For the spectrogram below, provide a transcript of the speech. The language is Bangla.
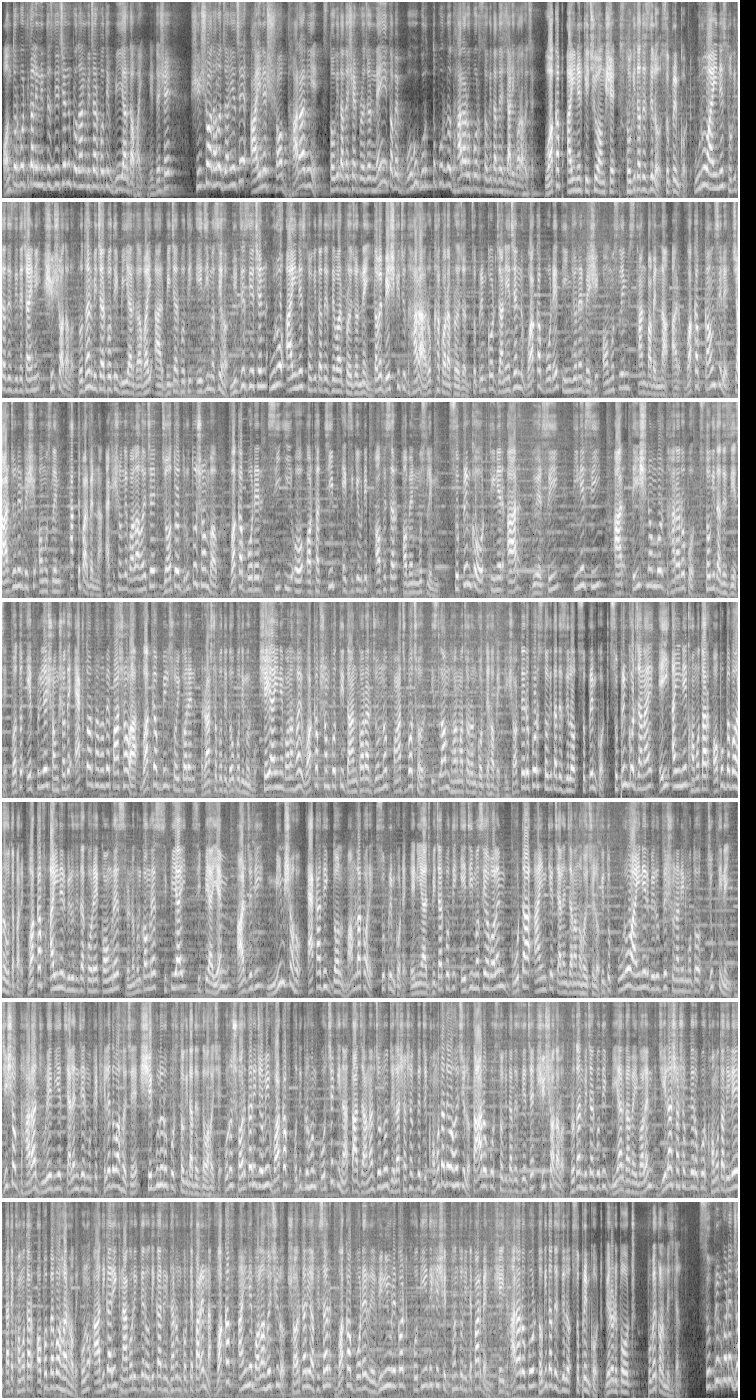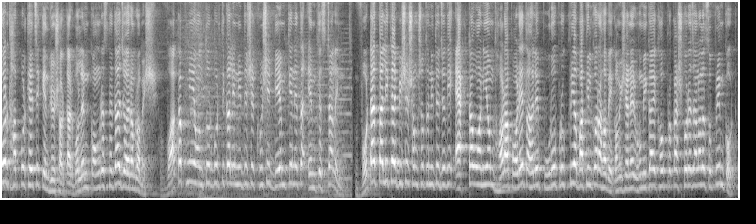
অন্তর্বর্তীকালীন নির্দেশ দিয়েছেন প্রধান বিচারপতি বি আর গাভাই। নির্দেশে শীর্ষ আদালত জানিয়েছে, আইনের সব ধারা নিয়ে স্থগিতাদেশের প্রয়োজন নেই, তবে বহু গুরুত্বপূর্ণ ধারার উপর স্থগিতাদেশ জারি করা হয়েছে। ওয়াকাপ আইনের কিছু অংশে স্থগিতাদেশ দিল সুপ্রিম কোর্ট। পুরো আইনে স্থগিতাদেশ দিতে চায়নি শীর্ষ আদালত। প্রধান বিচারপতি বি আর গাভাই আর বিচারপতি এজি মাসিহ নির্দেশ দিয়েছেন, পুরো আইনে স্থগিতাদেশ দেওয়ার প্রয়োজন নেই, তবে বেশ কিছু ধারা রক্ষা করা প্রয়োজন। সুপ্রিম কোর্ট জানিয়েছেন, ওয়াকআপ বোর্ডে তিনজনের বেশি অমুসলিম স্থান পাবেন না, আর ওয়াকআপ কাউন্সিলে চারজনের বেশি অমুসলিম থাকতে পারবেন না। একই সঙ্গে বলা হয়েছে, যত দ্রুত সম্ভব ওয়াকাপ বোর্ডের সিইও অর্থাৎ চিফ এক্সিকিউটিভ অফিসার হবেন মুসলিম। সুপ্রিম কোর্ট তিনের আর দুয়ের সি তিনের সি আর তেইশ নম্বর ধারার ওপর স্থগিতাদেশ দিয়েছে। গত এপ্রিলে সংসদে একতরফাভাবে পাশ হওয়া ওয়াকআপ বিল সই করেন রাষ্ট্রপতি দ্রৌপদী মুর্মু। সেই আইনে বলা হয় ওয়াকআপ সম্পত্তি দান করার জন্য পাঁচ বছর ইসলাম ধর্মাচরণ করতে হবে। এই শর্তের ওপর স্থগিতাদেশ দিল সুপ্রিম কোর্ট। সুপ্রিম কোর্ট জানায় এই আইনে ক্ষমতার অপব্যবহার হতে পারে। ওয়াকআপ আইনের বিরোধিতা করে Congress, Trinamool Congress, CPI, CPIM, RJD, MIM সহ একাধিক দল মামলা করে সুপ্রিম কোর্টে। এ নিয়ে আজ বিচারপতি এজি মাসিহ বলেন, গোটা আইনকে চ্যালেঞ্জ জানানো হয়েছিল। কিন্তু পুরো আইনের বিরুদ্ধে শুনানির মতো যুক্তি নেই। যেসব ধারা জুড়ে দিয়ে চ্যালেঞ্জের মুখে ঠেলে দেওয়া হয়েছে, সেগুলোর উপর স্থগিতাদেশ দেওয়া হয়েছে। কোনো সরকারি জমি ওয়াকফ অধিগ্রহণ করছে কিনা তা জানার জন্য জেলা শাসকদের যে ক্ষমতা দেওয়া হয়েছিল, তার উপর স্থগিতাদেশ দিয়েছে শীর্ষ আদালত। প্রধান বিচারপতি বি আর গাভাই বলেন, জেলা শাসকদের ওপর ক্ষমতা দিলে তাতে ক্ষমতার অপব্যবহার হবে। কোনো আধিকারিক নাগরিকদের অধিকার নির্ধারণ করতে পারেন না। ওয়াকফ আইনে বলা হয়েছিল, সরকারি অফিসার ওয়াকফ বোর্ডের রেভিনিউ রেকর্ড খতিয়ে দেখে সিদ্ধান্ত নিতে পারবেন। সেই ধারার ওপর স্থগিতাদেশ দিল সুপ্রিম কোর্ট। ব্যুরো রিপোর্ট, পূবের কলম ডিজিটাল। সুপ্রিম কোর্টে জোর থাপ্পড় খেয়েছে কেন্দ্রীয় সরকার, বলেন কংগ্রেস নেতা জয়রাম রমেশ। ওয়াকআপ নিয়ে অন্তর্বর্তীকালীন নির্দেশে খুশি ডিএমকে নেতা এম কে স্টালিন। ভোটার তালিকায় বিশেষ সংশোধনীতে যদি একটাও অনিয়ম ধরা পড়ে, তাহলে পুরো প্রক্রিয়া বাতিল করা হবে। কমিশনের ভূমিকায় ক্ষোভ প্রকাশ করে জানালো সুপ্রিম কোর্ট।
